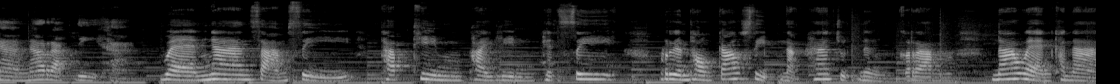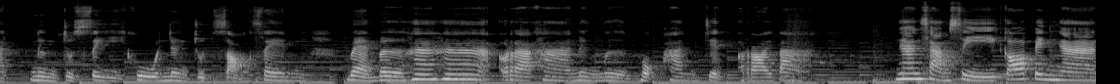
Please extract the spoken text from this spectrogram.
งานน่ารักดีค่ะ แหวนงานสามสี ทับทิม ไพลิน เพชรซีกเรือนทอง 90 หนัก 5.1 กรัม หน้าแหวนขนาด 1.4 คูณ 1.2 เซน แหวนเบอร์ 55 ราคา 16,700 บาท งานสามสีก็เป็นงาน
